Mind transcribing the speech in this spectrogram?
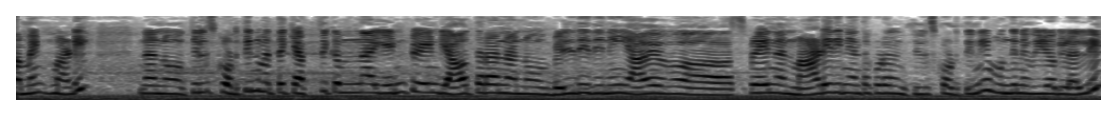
ಕಮೆಂಟ್ ಮಾಡಿ. ನಾನು ತಿಳಿಸ್ಕೊಡ್ತೀನಿ ಮತ್ತು ಕ್ಯಾಪ್ಸಿಕಮ್ನ ಎಂಡ್ ಟು ಎಂಡ್ ಯಾವ ಥರ ನಾನು ಬೆಳೆದಿದ್ದೀನಿ, ಯಾವ್ಯಾವ ಸ್ಪ್ರೇ ನಾನು ಮಾಡಿದ್ದೀನಿ ಅಂತ ಕೂಡ ನಾನು ತಿಳಿಸ್ಕೊಡ್ತೀನಿ ಮುಂದಿನ ವಿಡಿಯೋಗಳಲ್ಲಿ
